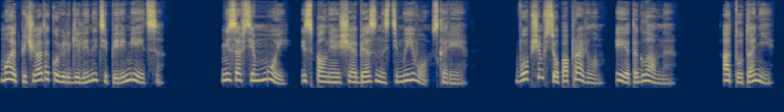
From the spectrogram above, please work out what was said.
Мой отпечаток у Вильгелины теперь имеется. Не совсем мой, исполняющий обязанности моего, скорее. В общем, все по правилам, и это главное. А тут они.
